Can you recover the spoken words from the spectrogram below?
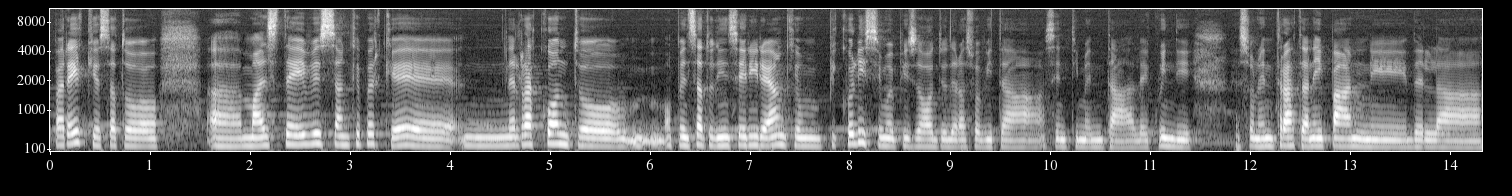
parecchio è stato uh, Miles Davis anche perché nel racconto ho pensato di inserire anche un piccolissimo episodio della sua vita sentimentale, quindi sono entrata nei panni della,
